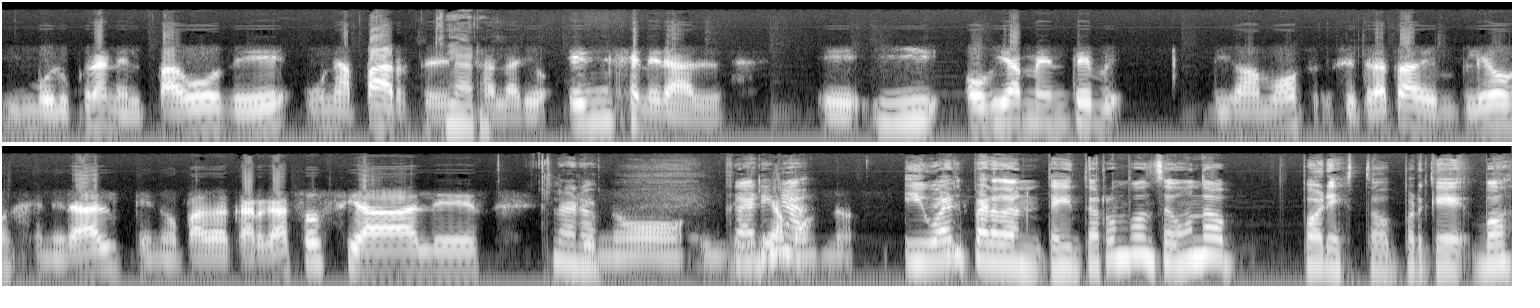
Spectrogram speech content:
involucran el pago de una parte del salario en general. Eh, y obviamente, digamos, se trata de empleo en general que no paga cargas sociales, que no... Karina, igual, perdón, te interrumpo un segundo por esto, porque vos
